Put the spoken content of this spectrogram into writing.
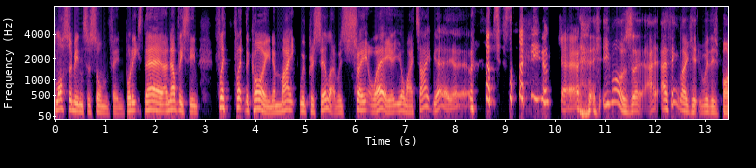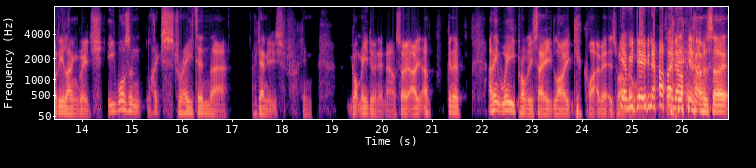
blossom into something, but it's there. And obviously, flip flip the coin, and Mike with Priscilla was straight away. You're my type, yeah, yeah. just like, he don't care. he was. Uh, I, I think like it, with his body language, he wasn't like straight in there. Again, he's fucking got me doing it now. So I, I'm gonna. I think we probably say like quite a bit as well. Yeah, we do now. I know. you know, so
